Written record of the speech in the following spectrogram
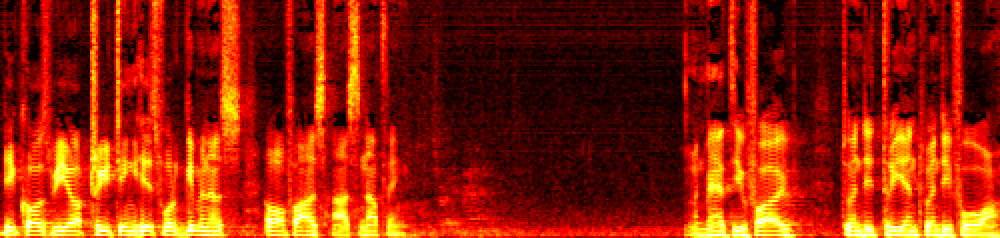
because we are treating His forgiveness of us as nothing. In Matthew 5 23 and 24.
